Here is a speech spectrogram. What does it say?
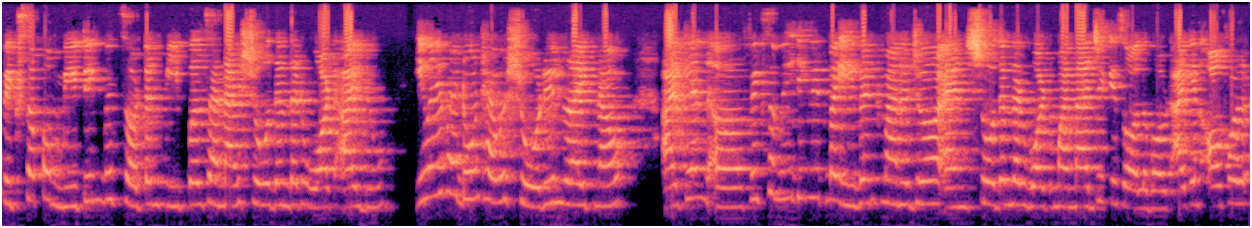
fix up a meeting with certain peoples and I show them that what I do. Even if I don't have a show reel right now, I can uh, fix a meeting with my event manager and show them that what my magic is all about. I can offer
